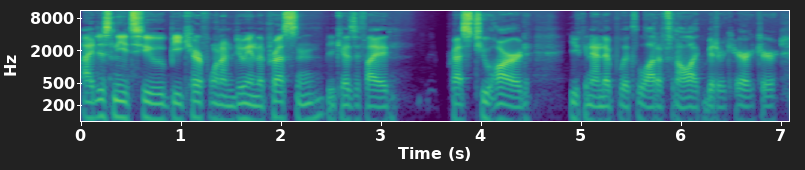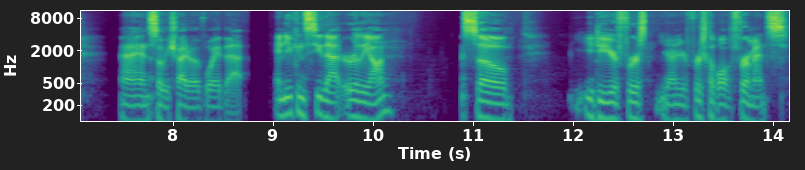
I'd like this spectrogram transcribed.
I just need to be careful when I'm doing the pressing because if I press too hard, you can end up with a lot of phenolic bitter character. Uh, and so we try to avoid that. And you can see that early on. So you do your first, you know, your first couple of ferments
